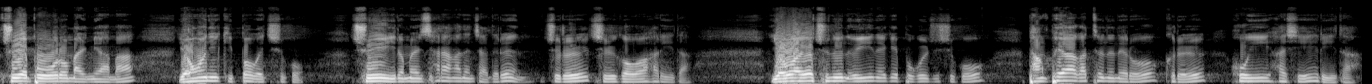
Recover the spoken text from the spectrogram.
주의 보호로 말미암아 영원히 기뻐 외치고 주의 이름을 사랑하는 자들은 주를 즐거워하리이다. 여호와여 주는 의인에게 복을 주시고 방패와 같은 은혜로 그를 호위하시리이다.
